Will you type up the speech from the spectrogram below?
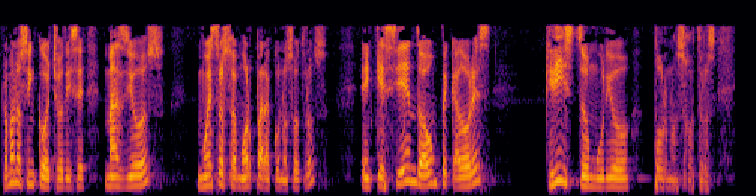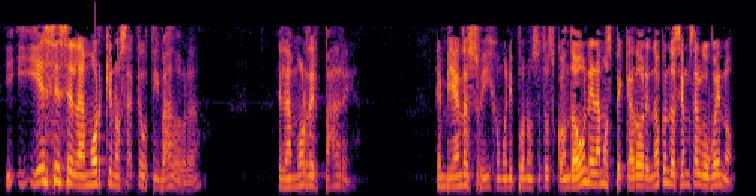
Romanos 5, 8 dice, mas Dios muestra su amor para con nosotros en que siendo aún pecadores, Cristo murió por nosotros. Y, ese es el amor que nos ha cautivado, ¿verdad? El amor del Padre. Enviando a su Hijo a morir por nosotros cuando aún éramos pecadores, no cuando hacíamos algo bueno,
